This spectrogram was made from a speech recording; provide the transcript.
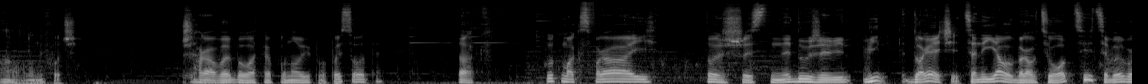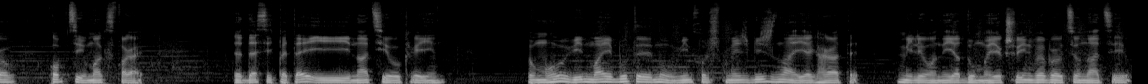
А, воно не хоче. Гра вибила, треба по новій прописувати. Так. Тут Макс Фрай. Тож щось не дуже він. Він. До речі, це не я вибрав цю опцію, це вибрав опцію Макс Фрай. 10 ПТ і нація України. Тому він має бути, ну, він хоч менш більш знає, як грати мільйони, я думаю, якщо він вибрав цю націю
